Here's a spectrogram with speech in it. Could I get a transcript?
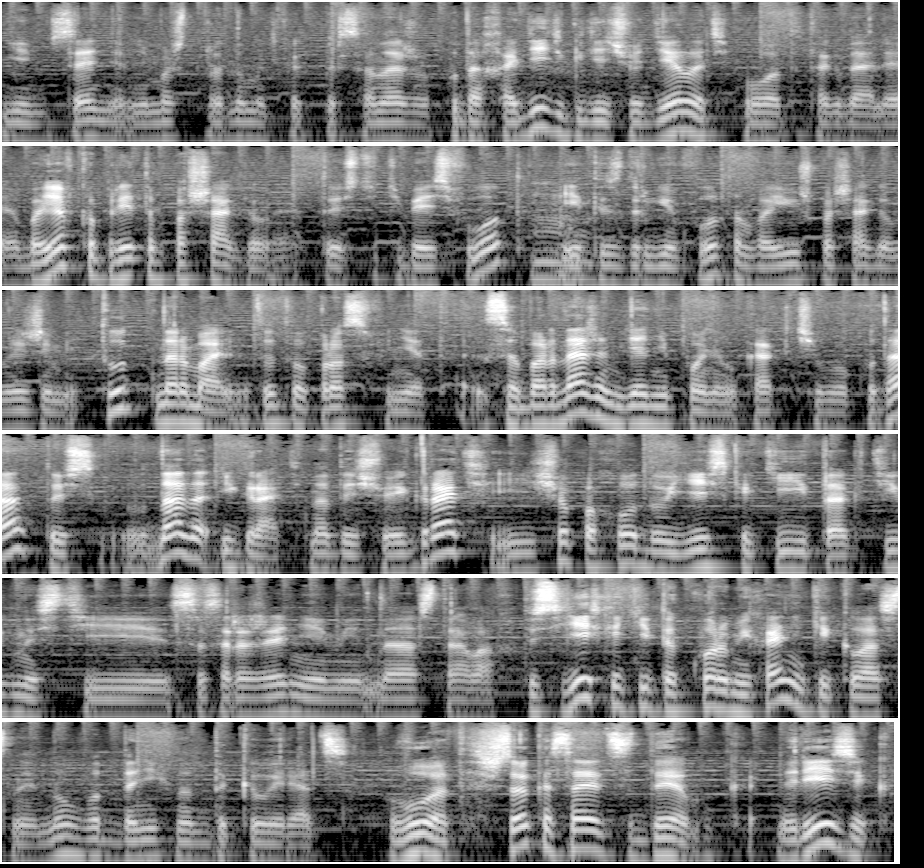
геймдизайнер не может продумать, как персонажу куда ходить, где что делать, вот и так далее. Боевка при этом пошаговая, то есть у тебя есть флот, mm-hmm. и ты с другим флотом воюешь в пошаговом режиме. Тут нормально, тут вопросов нет. С абордажем я не понял, как, чего, куда, то есть надо играть, надо еще играть, и еще по ходу есть какие-то активности со сражениями на островах. То есть есть какие-то кор-механики классные, но вот до них надо доковыряться. Вот, вот, что касается демок. Резик,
